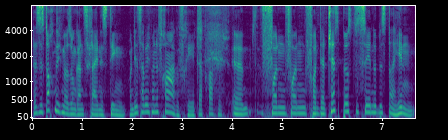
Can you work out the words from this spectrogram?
das ist doch nicht mehr so ein ganz kleines Ding. Und jetzt habe ich mal eine Frage, Fred. Ja, frag mich. Ähm, von, von, von der Chessbürste-Szene bis dahin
